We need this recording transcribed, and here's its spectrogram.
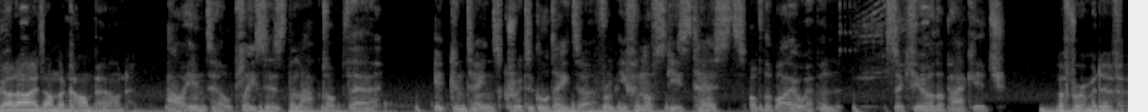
We've got eyes on the compound. Our intel places the laptop there. It contains critical data from Ivanovsky's tests of the bioweapon. Secure the package. Affirmative.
